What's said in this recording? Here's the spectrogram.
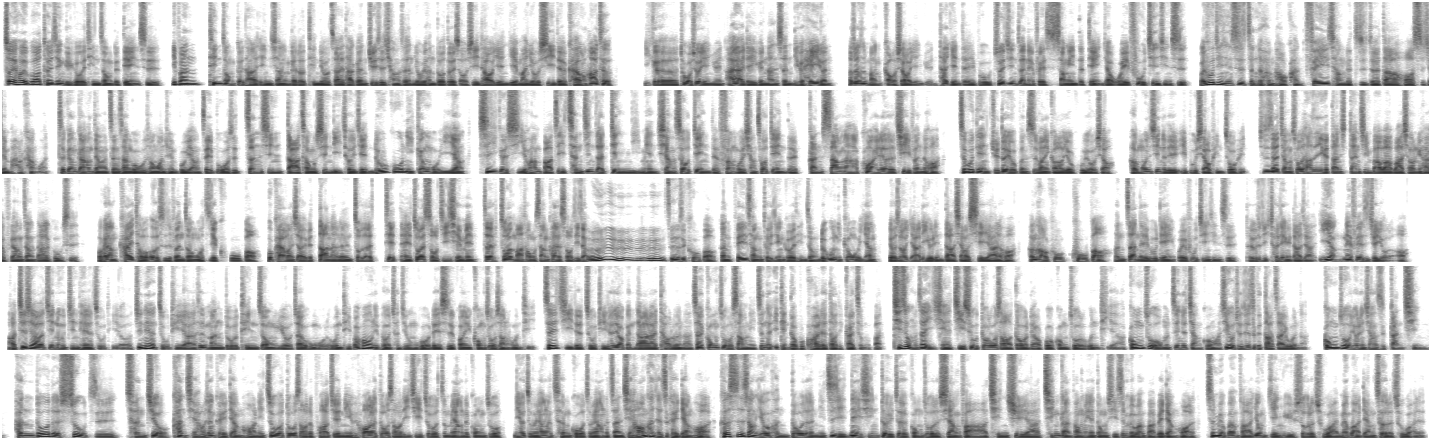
最后一部要推荐给各位听众的电影是，一般听众对他的印象应该都停留在他跟巨石强森有很多对手戏，他要演野蛮游戏的凯文哈特，一个脱口秀演员，矮矮的一个男生，一个黑人。他算是蛮搞笑的演员。他演的一部最近在 Netflix 上映的电影叫《为父进行式》，《为父进行式》真的很好看，非常的值得大家花时间把它看完。这跟刚刚讲的《真三国无双》完全不一样。这一部我是真心打从心里推荐。如果你跟我一样是一个喜欢把自己沉浸在电影里面，享受电影的氛围，享受电影的感伤啊、快乐的气氛的话，这部电影绝对有本事把你搞到又哭又笑。很温馨的一一部小品作品，就是在讲说他是一个单单亲爸爸把小女孩抚养长大的故事。我跟你讲，开头二十分钟我直接哭爆，不开玩笑，一个大男人坐在电诶、坐在手机前面，在坐在马桶上看着手机这样，呃，呃，呃，真的是哭爆，干，非常推荐各位听众，如果你跟我一样，有时候压力有点大，想要泄压的话，很好哭，哭爆，很赞的一部电影《为父进行式》，推推推荐给大家，一样 Netflix 就有了哦。好，接下来要进入今天的主题哦。今天的主题啊，是蛮多听众有在问我的问题，包括我女朋友曾经问过我类似关于工作上的问题。这一集的主题就是要跟大家来讨论啊，在工作上你真的一点都不快乐，到底该怎么办？其实我们在以前的集数多多少少都有聊过工作的问题啊。工作我们之前就讲过嘛，其实我觉得就是个大哉问啊。工作有点像是感情，很多的数值成就看起来好像可以量化。你做了多少的 project，你花了多少力气做怎么样的工作，你有怎么样的成果，怎么样的展现，好像看起来是可以量化的。可事实上，有很多的你自己内心对于这个工作的想法啊、情绪啊、情感方面的东西是没有办法被量化的，是没有办法用言语说得出来，没有办法量测得出来的。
